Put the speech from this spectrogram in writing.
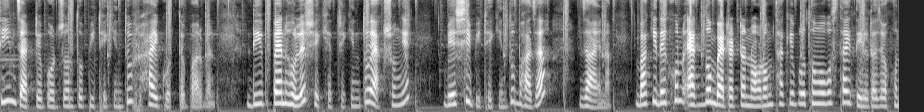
তিন চারটে পর্যন্ত পিঠে কিন্তু ফ্রাই করতে পারবেন। ডিপ প্যান হলে সেক্ষেত্রে কিন্তু একসঙ্গে বেশি পিঠে কিন্তু ভাজা যায় না। বাকি দেখুন, একদম ব্যাটারটা নরম থাকে প্রথম অবস্থায়, তেলটা যখন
